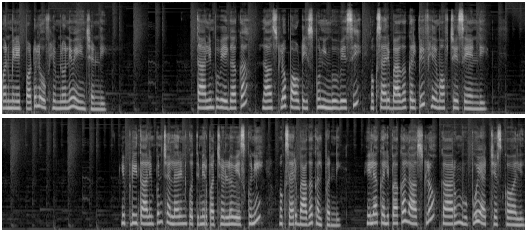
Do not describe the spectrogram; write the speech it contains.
వన్ మినిట్ పాటు లో ఫ్లేమ్లోనే వేయించండి. తాలింపు వేగాక లాస్ట్లో పావు టీ స్పూన్ ఇంగు వేసి ఒకసారి బాగా కలిపి ఫ్లేమ్ ఆఫ్ చేసేయండి. ఇప్పుడు ఈ తాలింపుని చల్లారిన కొత్తిమీర పచ్చడిలో వేసుకుని ఒకసారి బాగా కలపండి. ఇలా కలిపాక లాస్ట్లో కారం ఉప్పు యాడ్ చేసుకోవాలి.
